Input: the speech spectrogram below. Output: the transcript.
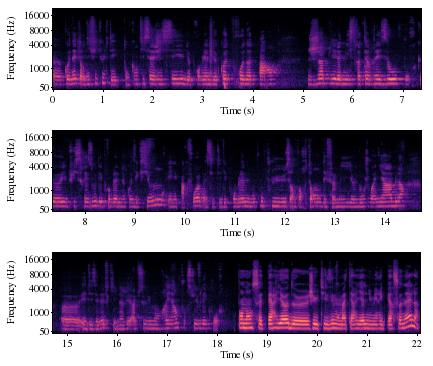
euh, connaître leurs difficultés. Donc quand il s'agissait de problèmes de code Pronote parents, j'appelais l'administrateur réseau pour qu'il puisse résoudre les problèmes de connexion. Et parfois, bah, c'était des problèmes beaucoup plus importants, des familles non joignables, et des élèves qui n'avaient absolument rien pour suivre les cours. Pendant cette période, euh, j'ai utilisé mon matériel numérique personnel.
